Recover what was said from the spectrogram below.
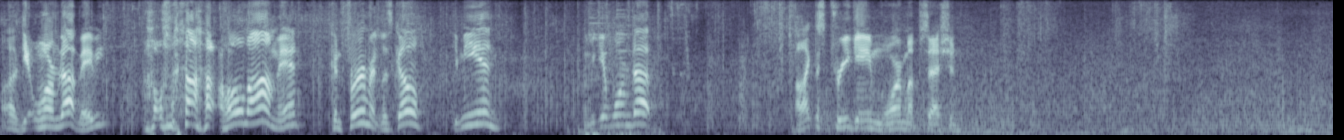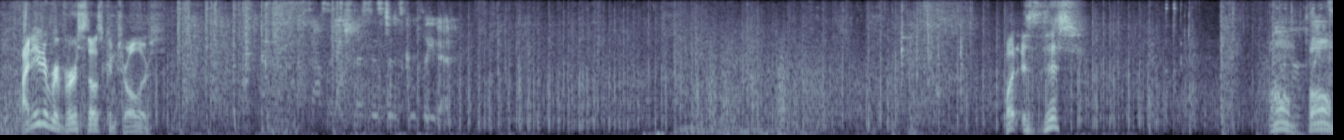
Well, get warmed up, baby. Hold on, hold on, man. Confirm it. Let's go. Get me in. Let me get warmed up. I like this pre-game warm-up session. I need to reverse those controllers. Assassination assistance completed. What is this? Boom, boom.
